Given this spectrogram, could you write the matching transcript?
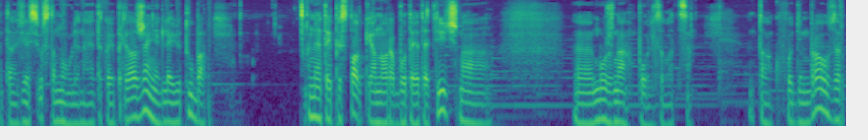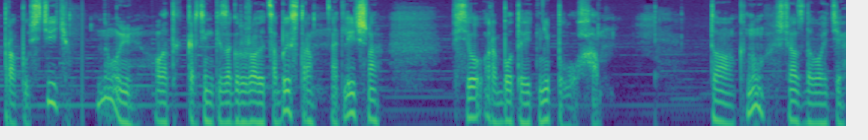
Это здесь установленное такое приложение для YouTube. На этой приставке оно работает отлично. Э, можно пользоваться. Так, входим в браузер, пропустить. Ну и вот картинки загружаются быстро, отлично. Все работает неплохо. Так, ну сейчас давайте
